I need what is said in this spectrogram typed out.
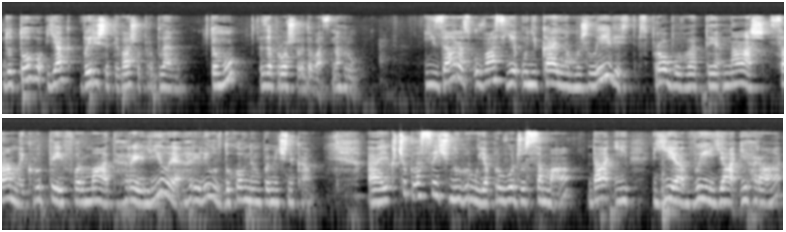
до того, як вирішити вашу проблему. Тому запрошую до вас на гру. І зараз у вас є унікальна можливість спробувати наш самий крутий формат гри Ліли, гри Лілу з духовними помічниками. Якщо класичну гру я проводжу сама, да, і є ви, я і гра,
